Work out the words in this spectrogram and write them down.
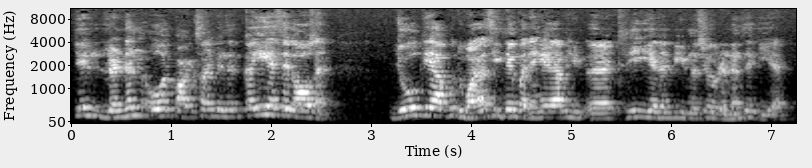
کہ لنڈن اور پاکستان کے اندر کئی ایسے لاس ہیں جو کہ آپ کو دوبارہ سیکھنے پڑیں گے۔ اگر آپ نے تھری ایئر بھی یونیورسٹی آف لنڈن سے کیا ہے۔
